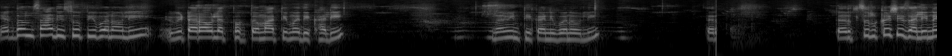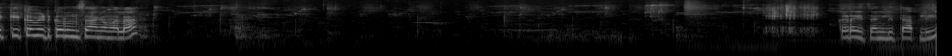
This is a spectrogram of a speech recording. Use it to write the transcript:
एकदम साधी सोपी बनवली. विटा रावल्यात फक्त मातीमध्ये खाली. नवीन ठिकाणी बनवली. तर तर चूल कशी झाली नक्की कमेंट करून सांगा मला. कढई चांगली तापली.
